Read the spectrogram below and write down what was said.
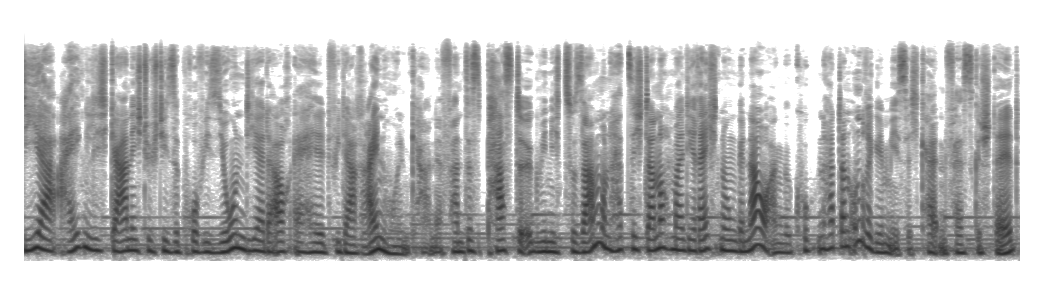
die er eigentlich gar nicht durch diese Provision, die er da auch erhält, wieder reinholen kann. Er fand, es passte irgendwie nicht zusammen und hat sich dann nochmal die Rechnung genau angeguckt und hat dann Unregelmäßigkeiten festgestellt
